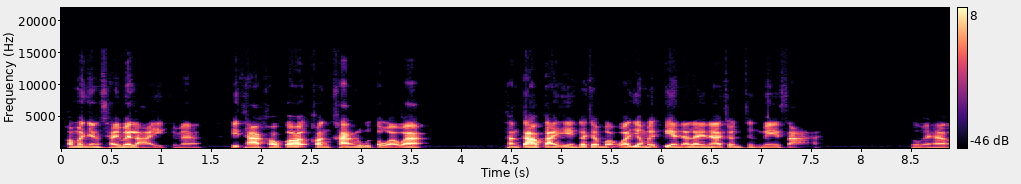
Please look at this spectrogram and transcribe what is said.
เพราะมันยังใช้เวลาอีกใช่ไหมพิธาเขาก็ค่อนข้างรู้ตัวว่า ทั้งก้าวไกลเองก็จะบอกว่ายังไม่เปลี่ยนอะไรนะ จนถึงเมษาถูกไหมครับ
